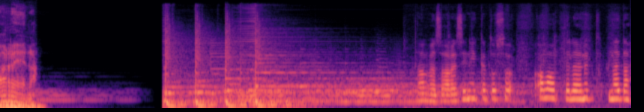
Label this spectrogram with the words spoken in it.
Areena. Talvensaari Sinikka tuossa aloittelee nyt näitä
